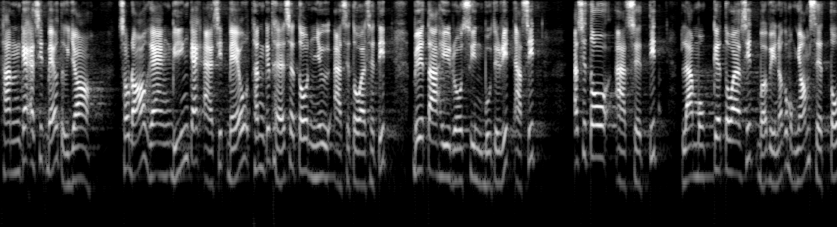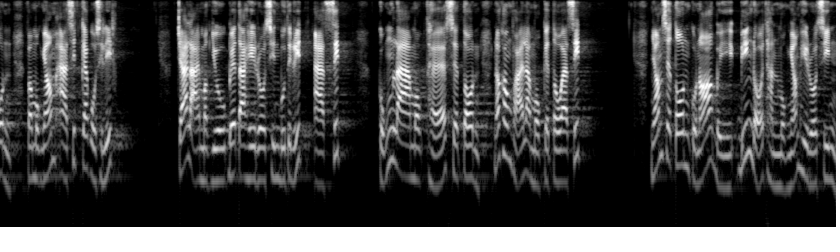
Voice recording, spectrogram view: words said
thành các axit béo tự do. Sau đó gan biến các axit béo thành các thể ceton như acetoacetic, beta hydroxy butyric acid. Acetoacetic là một ketoacid bởi vì nó có một nhóm ceton và một nhóm axit carboxylic. Trái lại, mặc dù beta hydroxy butyric acid cũng là một thể ceton, nó không phải là một ketoacid. Nhóm ceton của nó bị biến đổi thành một nhóm hydroxin.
